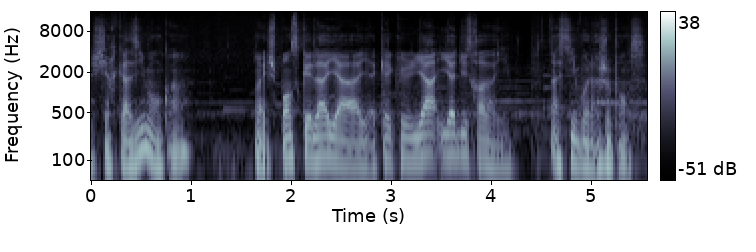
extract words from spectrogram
je dirais quasiment, quoi. Ouais, je pense que là, il y a, y, a quelque- il y, a, y a du travail à ce niveau-là, je pense.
